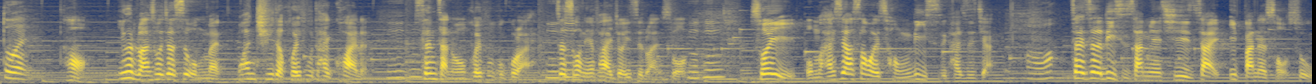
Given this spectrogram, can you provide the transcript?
对，哦，因为挛缩就是我们弯曲的恢复太快了，嗯、伸展的我们恢复不过来，这时候你会发现就一直挛缩。嗯、哼所以我们还是要稍微从历史开始讲。哦，在这个历史上面，其实，在一般的手术，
